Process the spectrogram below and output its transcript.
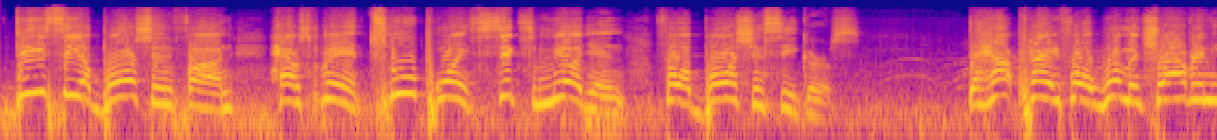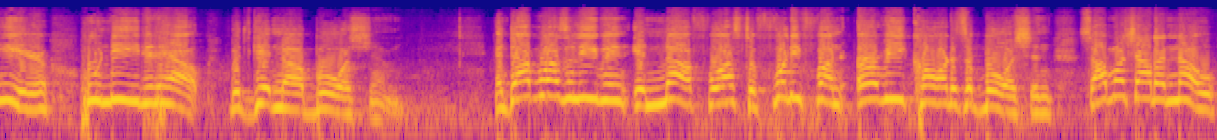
DC Abortion Fund have spent 2.6 million for abortion seekers to help pay for a woman traveling here who needed help with getting an abortion. And that wasn't even enough for us to fully fund Irving Carter's abortion. So I want y'all to know,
